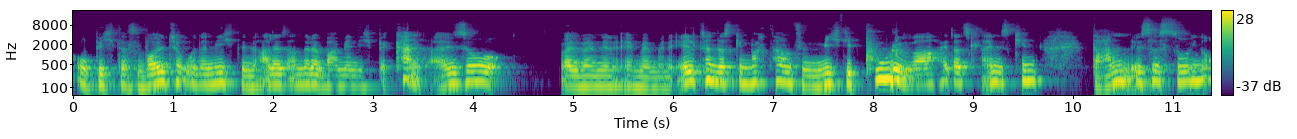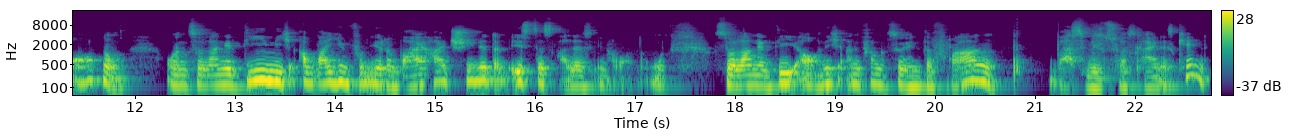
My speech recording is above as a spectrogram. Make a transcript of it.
Ob ich das wollte oder nicht, denn alles andere war mir nicht bekannt. Also, weil wenn meine Eltern das gemacht haben, für mich die pure Wahrheit als kleines Kind, dann ist es so in Ordnung. Und solange die nicht abweichen von ihrer Wahrheitsschiene, dann ist das alles in Ordnung. Und solange die auch nicht anfangen zu hinterfragen, was willst du als kleines Kind?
